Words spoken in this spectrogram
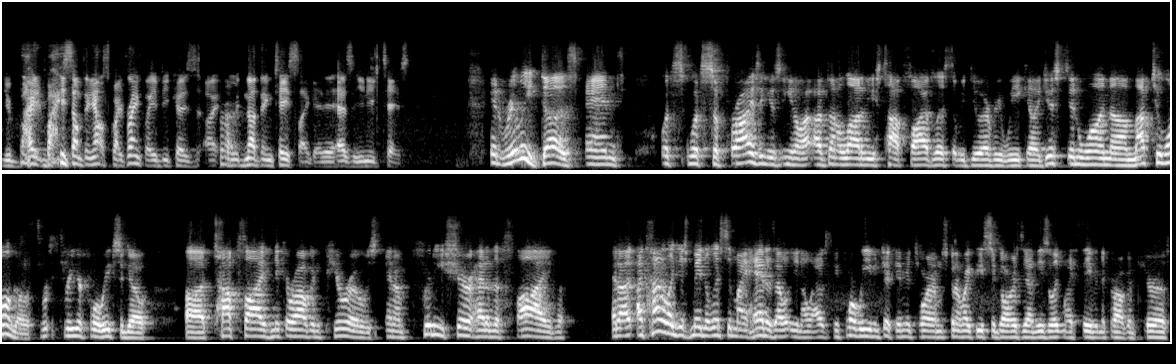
you buy buy something else. Quite frankly, because uh, nothing tastes like it. It has a unique taste. It really does, and what's what's surprising is you know I've done a lot of these top five lists that we do every week. I just did one um, not too long ago, th- three or four weeks ago. Uh, top five Nicaraguan puros, and I'm pretty sure out of the five, and I, I kind of like just made a list in my head as I you know as before we even checked inventory. I'm just going to write these cigars down. These are like my favorite Nicaraguan puros.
